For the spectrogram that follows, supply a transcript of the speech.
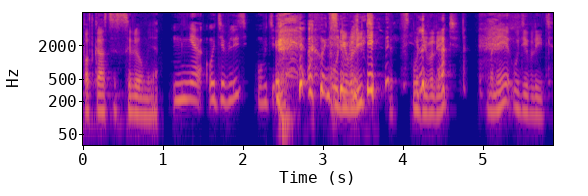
Подкаст исцелил меня. Мне удивлить? уди- Удивлить? Удивлить? Мне удивлить.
